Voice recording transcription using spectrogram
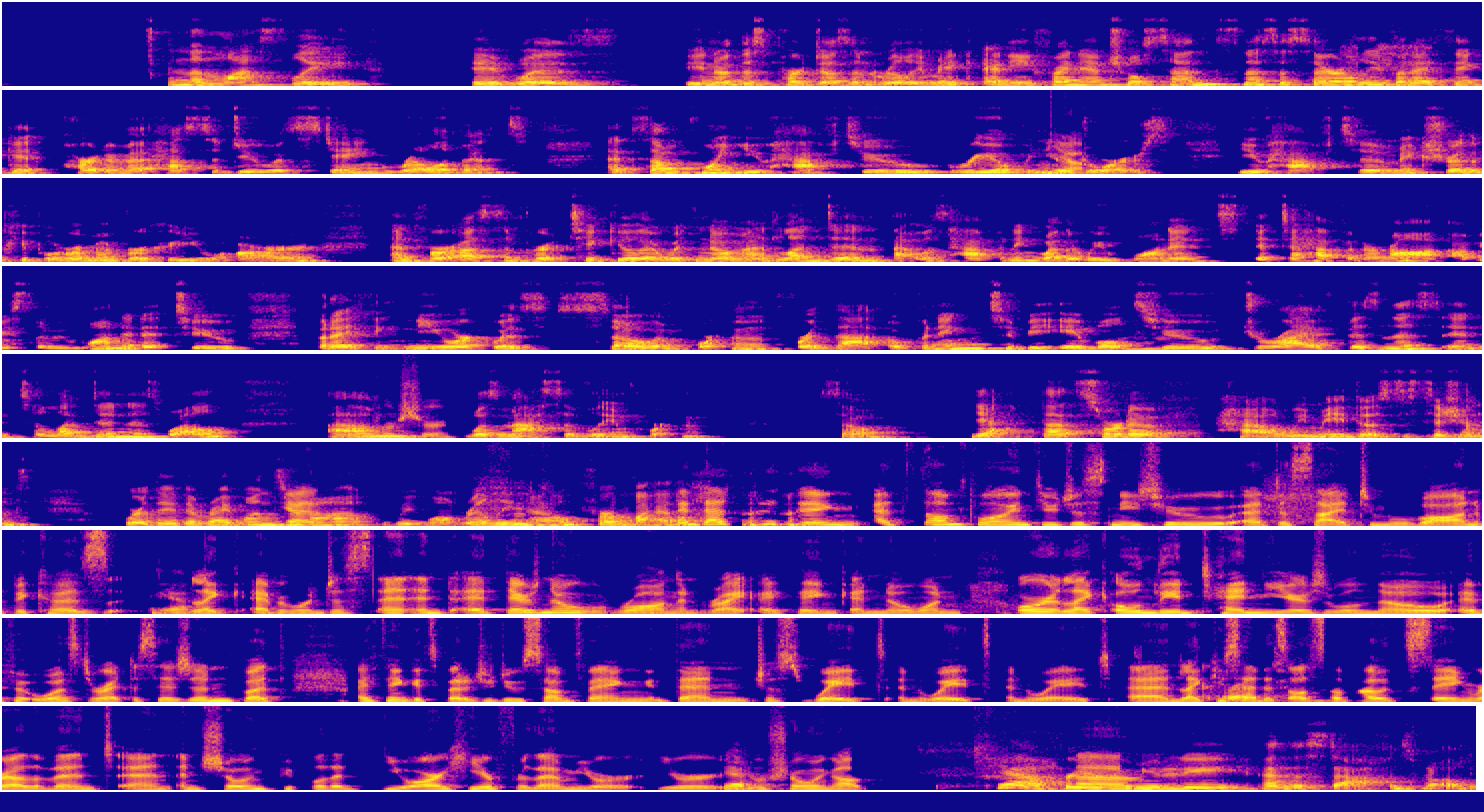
And then lastly, it was, you know, this part doesn't really make any financial sense necessarily, but I think it part of it has to do with staying relevant. At some point, you have to reopen your yeah. doors you have to make sure that people remember who you are. And for us in particular with Nomad London, that was happening whether we wanted it to happen or not. Obviously, we wanted it to, but I think New York was so important for that opening to be able mm-hmm. to drive business into London as well. Um, for sure. Was massively important. So, yeah, that's sort of how we made those decisions. Were they the right ones yeah. or not? We won't really know for a while. and that's the thing. At some point, you just need to uh, decide to move on because, yeah. like, everyone just and, and there's no wrong and right. I think, and no one or like only in ten years will know if it was the right decision. But I think it's better to do something than just wait and wait and wait. And like Correct. you said, it's also about staying relevant and and showing people that you are here for them. You're you're yeah. you're showing up. Yeah, for your um, community and the staff as well.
